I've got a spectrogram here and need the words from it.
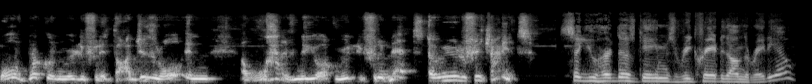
all of Brooklyn rooted for the Dodgers, and all and a lot of New York rooted for the Mets, uh, rooted for the Giants. So you heard those games recreated on the radio?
